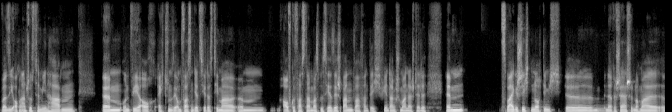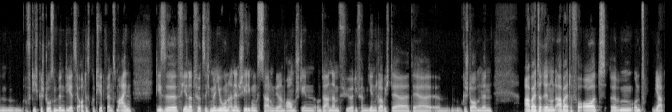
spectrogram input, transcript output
weil Sie auch einen Anschlusstermin haben. Ähm, und wir auch echt schon sehr umfassend jetzt hier das Thema ähm, aufgefasst haben, was bisher sehr spannend war, fand ich. Vielen Dank schon mal an der Stelle. Ähm, zwei Geschichten noch, die mich äh, in der Recherche nochmal, ähm, auf die ich gestoßen bin, die jetzt ja auch diskutiert werden. Zum einen diese 440 Millionen an Entschädigungszahlungen, die da im Raum stehen, unter anderem für die Familien, glaube ich, der, der ähm, Gestorbenen. Arbeiterinnen und Arbeiter vor Ort ähm, und ja,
